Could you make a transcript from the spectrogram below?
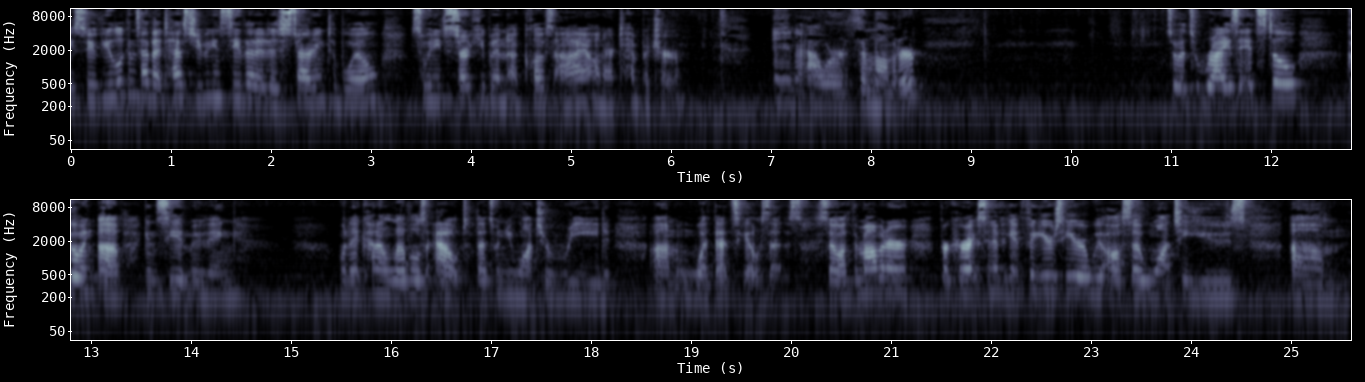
Okay, so if you look inside that test tube, you can see that it is starting to boil. So we need to start keeping a close eye on our temperature in our thermometer. So it's rising, it's still going up. I can see it moving. When it kind of levels out, that's when you want to read um, what that scale says. So a thermometer for correct significant figures here, we also want to use um,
